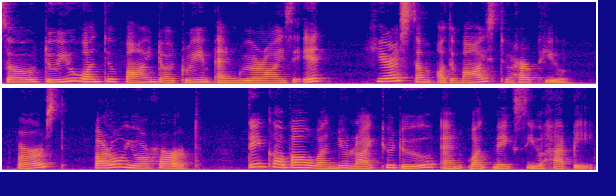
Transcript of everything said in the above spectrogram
So, do you want to find a dream and realize it? Here's some advice to help you. First, follow your heart. Think about what you like to do and what makes you happy.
